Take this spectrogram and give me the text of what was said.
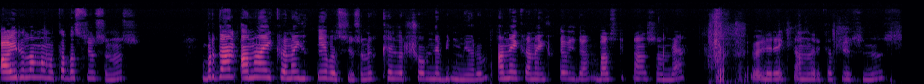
ayrılamamaka basıyorsunuz. Buradan ana ekrana yükleye basıyorsunuz. Color Show ne bilmiyorum. Ana ekrana yükle bastıktan sonra böyle reklamları kapıyorsunuz.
